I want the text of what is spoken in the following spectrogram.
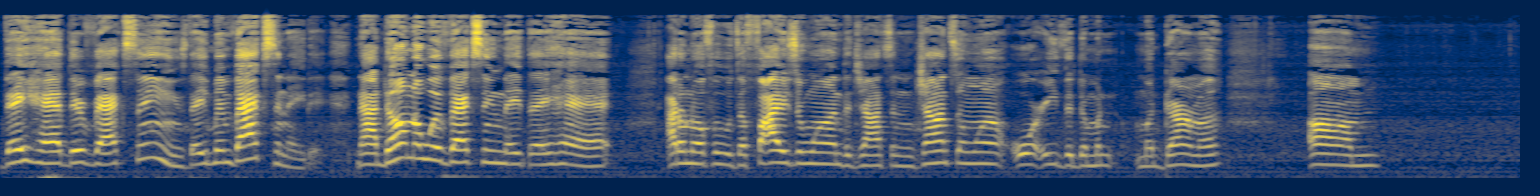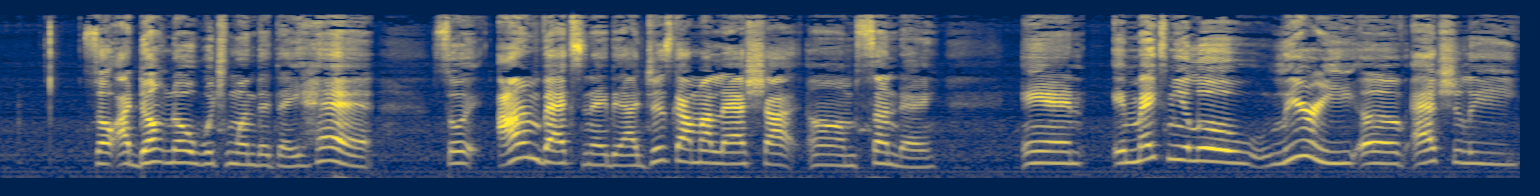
they had their vaccines. They've been vaccinated. Now I don't know what vaccine they, they had. I don't know if it was the Pfizer one, the Johnson and Johnson one, or either the Moderna. Um, so I don't know which one that they had. So I'm vaccinated. I just got my last shot um Sunday. And it makes me a little leery of actually,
